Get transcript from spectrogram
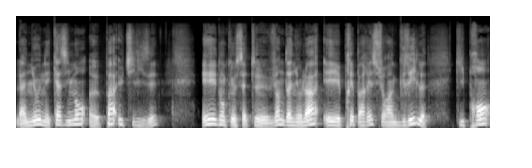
l'agneau n'est quasiment euh, pas utilisé. Et donc cette viande d'agneau-là est préparée sur un grill qui, prend,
